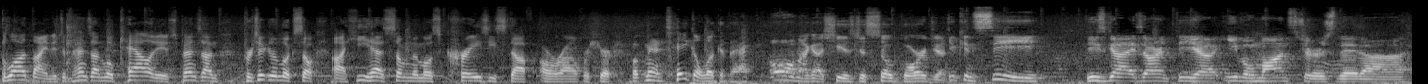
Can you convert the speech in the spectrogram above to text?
bloodline, it depends on locality, it depends on particular looks. So uh, he has some of the most crazy stuff around for sure. But man, take a look at that. Oh my gosh, she is just so gorgeous. You can see these guys aren't the uh, evil monsters that uh,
